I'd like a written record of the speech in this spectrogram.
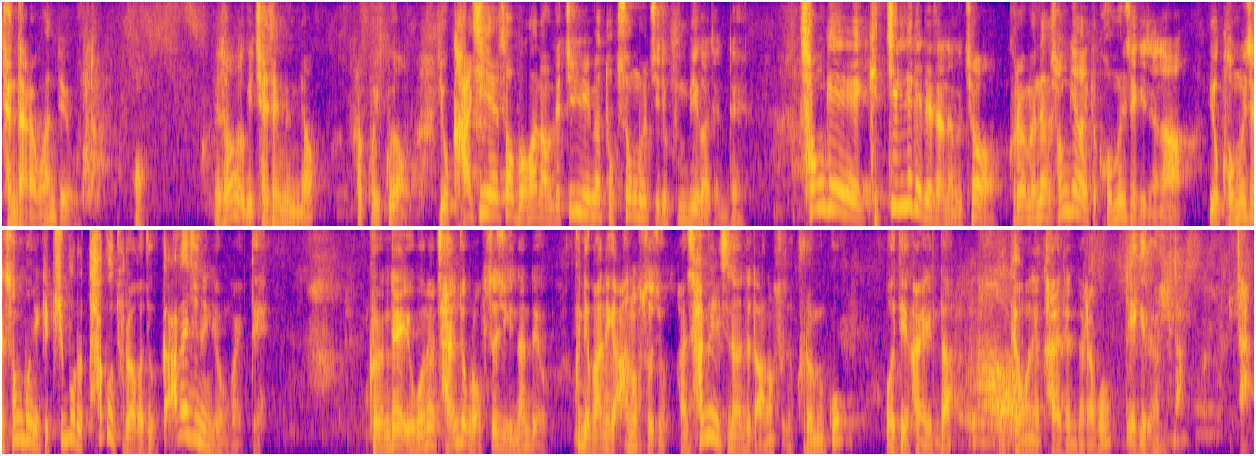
된다라고 한대요, 그것도. 어. 그래서 여기 재생 능력 갖고 있고요. 이 가시에서 뭐가 나오는데 찔리면 독성 물질이 분비가 된대. 성게에 이렇게 찔리게 되잖아, 그렇죠? 그러면은 성게가 이렇게 검은색이잖아. 이 검은색 성분이 이렇게 피부로 타고 들어와가지고 까매지는 경우가 있대. 그런데 요거는 자연적으로 없어지긴 한대요. 근데 만약에 안 없어져. 한 3일 지났는데도 안 없어져. 그러면 꼭 어디에 가야 된다? 어, 병원에 가야 된다라고 얘기를 합니다. 자,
